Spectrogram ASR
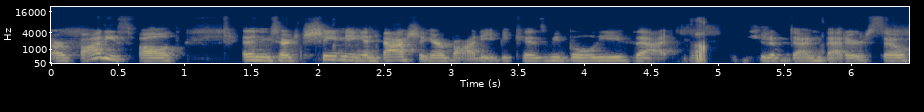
our body's fault and then we start shaming and bashing our body because we believe that should have done better. So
